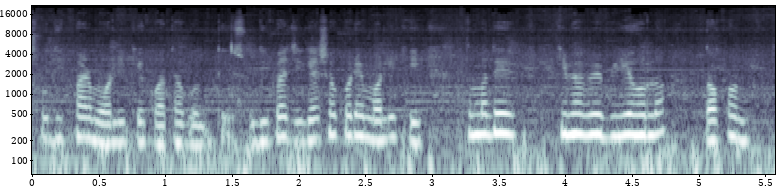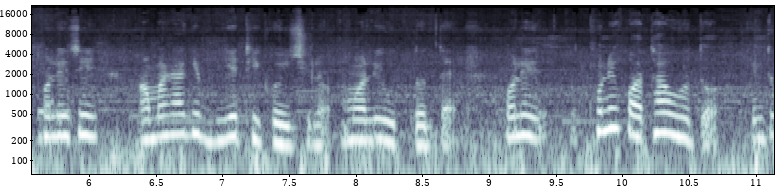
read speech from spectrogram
সুদীপার মলিকে কথা বলতে। সুদীপা জিজ্ঞাসা করে মলিকে তোমাদের কীভাবে বিয়ে হলো? তখন বলে যে, আমার আগে বিয়ে ঠিক হয়েছিল। মলি উত্তর দেয়। বলে, ফোনে কথাও হতো, কিন্তু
